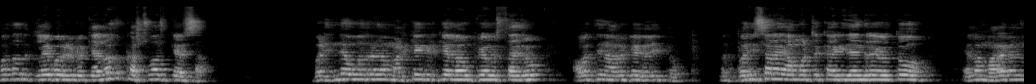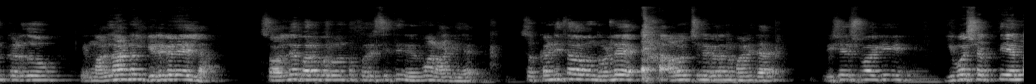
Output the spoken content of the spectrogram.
ಮತ್ತೆ ಅದಕ್ಕೆ ಲೇಬರ್ ಇಡಬೇಕು. ಎಲ್ಲದೂ ಕಷ್ಟವಾದ ಕೆಲಸ. ಬಟ್ ಹಿಂದೆ ಹೋದ್ರೆಲ್ಲ ಮಡಕೆ ಗಿಡಕೆ ಎಲ್ಲ ಉಪಯೋಗಿಸ್ತಾ ಇದ್ರು. ಅವತ್ತಿನ ಆರೋಗ್ಯಗಳಿತ್ತು ಮತ್ತೆ ಪರಿಸರ ಯಾವ ಮಟ್ಟಕ್ಕಾಗಿದೆ ಅಂದ್ರೆ ಇವತ್ತು ಎಲ್ಲ ಮರಗಳನ್ನ ಕಡಿದು, ಈ ಮಲೆನಾಡಲ್ಲಿ ಗಿಡಗಳೇ ಇಲ್ಲ. ಸೊ ಅಲ್ಲೇ ಬರ ಬರುವಂತ ಪರಿಸ್ಥಿತಿ ನಿರ್ಮಾಣ ಆಗಿದೆ. ಸೊ ಖಂಡಿತ ಒಂದು ಒಳ್ಳೆ ಆಲೋಚನೆಗಳನ್ನು ಮಾಡಿದ್ದಾರೆ. ವಿಶೇಷವಾಗಿ ಯುವ ಶಕ್ತಿಯನ್ನ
